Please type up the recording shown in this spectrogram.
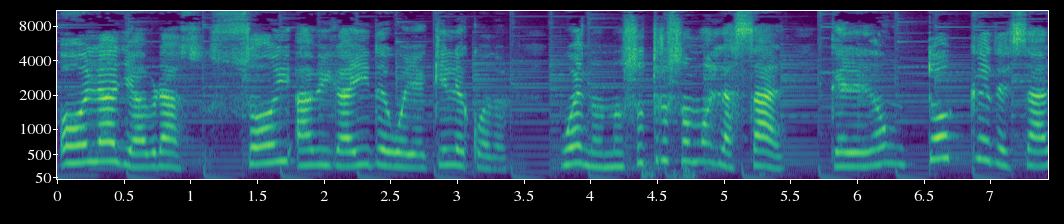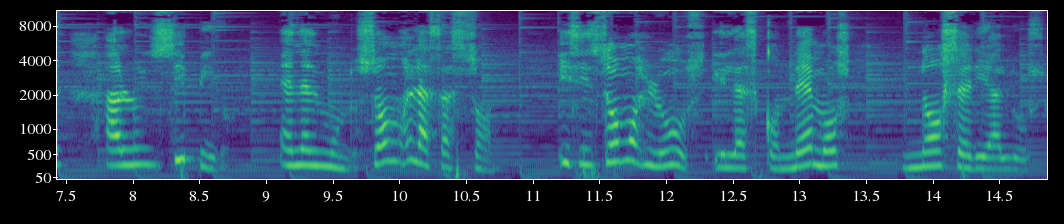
Hola y abrazos. Soy Abigail de Guayaquil, Ecuador. Bueno, nosotros somos la sal, que le da un toque de sal a lo insípido. En el mundo somos la sazón. Y si somos luz y la escondemos, no sería luz.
